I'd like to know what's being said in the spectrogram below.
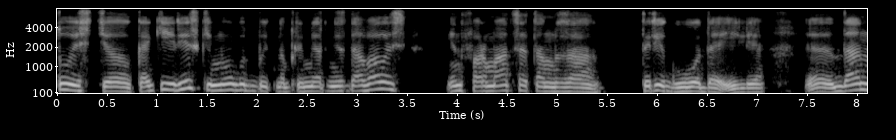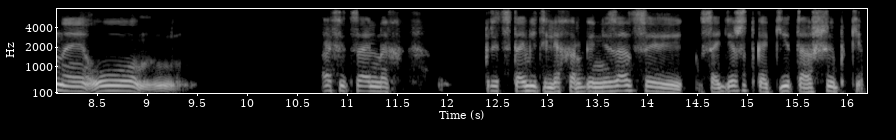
то есть, э, какие риски могут быть, например, не сдавалась информация там за три года или э, данные о официальных представителях организации содержат какие-то ошибки.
